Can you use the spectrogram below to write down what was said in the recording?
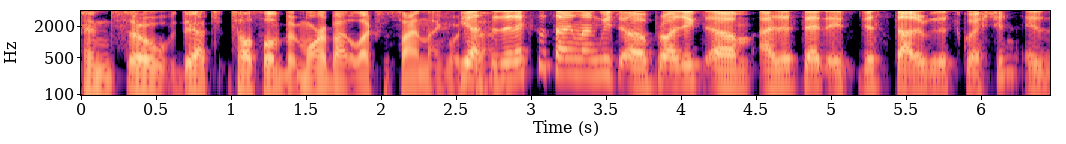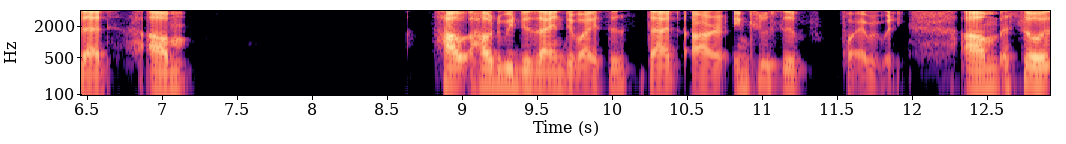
And so, yeah, t- tell us a little bit more about Alexa Sign Language. yeah, then. so the Alexa Sign Language uh, project, um, as I said, it just started with this question: is that um, how how do we design devices that are inclusive for everybody? Um, so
